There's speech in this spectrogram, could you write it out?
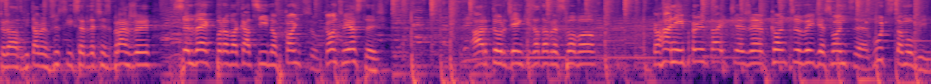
Jeszcze raz witamy wszystkich serdecznie z branży. Sylwek, po wakacji, no w końcu, w końcu jesteś. Artur, dzięki za dobre słowo. Kochani, pamiętajcie, że w końcu wyjdzie słońce. Wódz to mówi.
